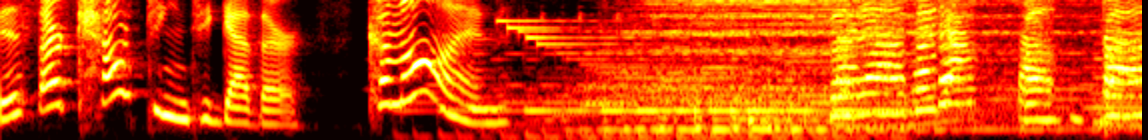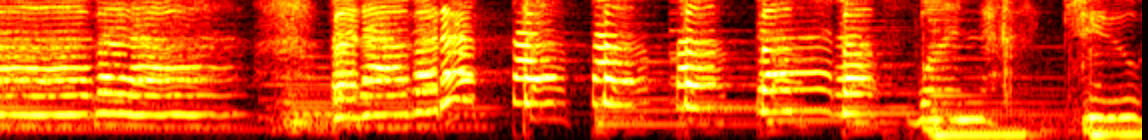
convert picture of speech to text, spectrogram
practice our counting together. Come on! One, two,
